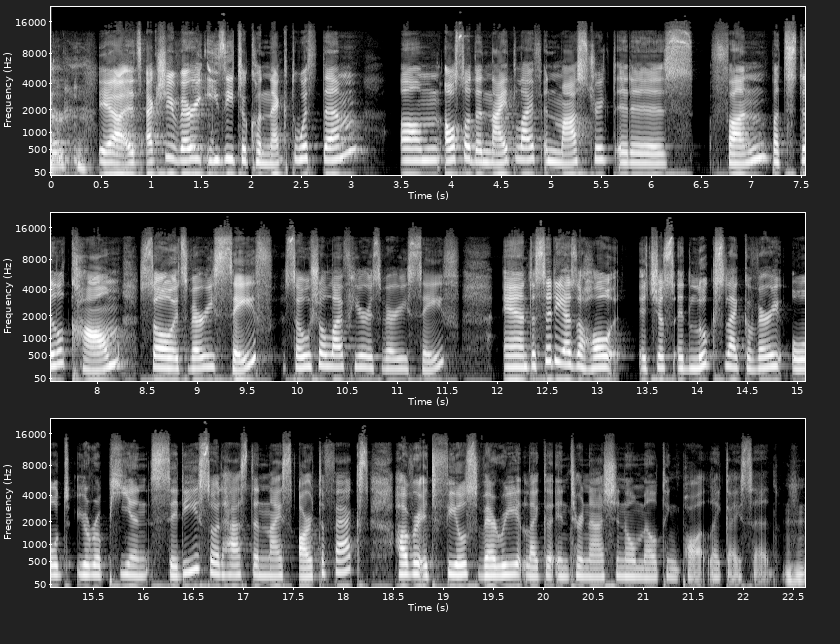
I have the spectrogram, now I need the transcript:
beer. yeah it's actually very easy to connect with them um, also the nightlife in maastricht it is fun but still calm so it's very safe social life here is very safe and the city as a whole it just it looks like a very old european city so it has the nice artifacts however it feels very like an international melting pot like i said Mm-hmm.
